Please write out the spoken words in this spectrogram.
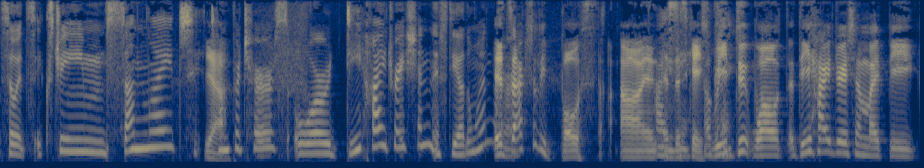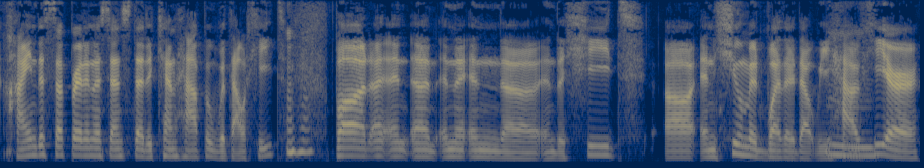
so it's extreme sunlight Yeah. temperatures or dehydration is the other one. It's or? actually both uh, in, I in this see. case. We Okay. do well. Dehydration might be kind of separate in a sense that it can happen without heat, Mm-hmm. but uh, in in in the, in the, in the heat uh, and humid weather that we have Mm. here.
